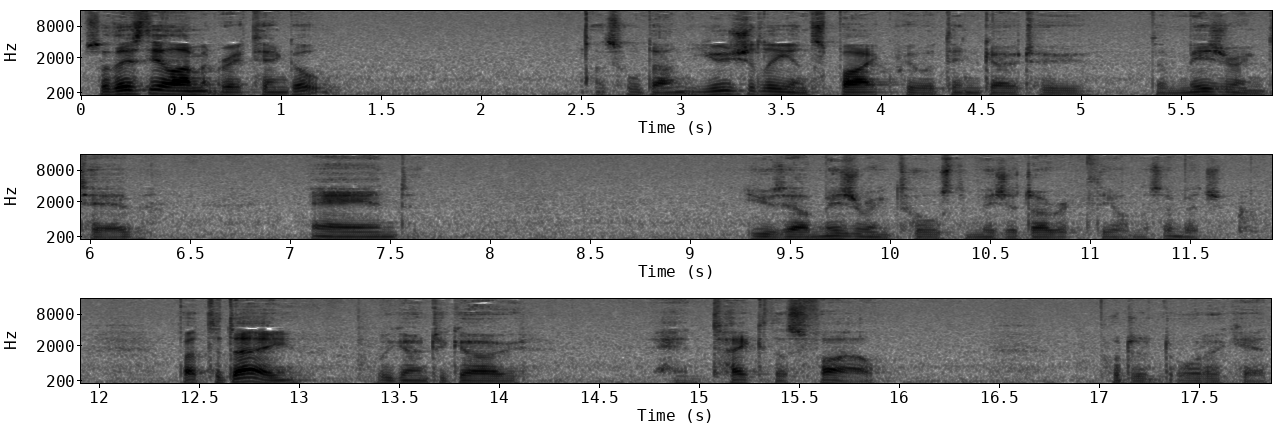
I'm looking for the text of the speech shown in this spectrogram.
So there's the alignment rectangle. That's all done. Usually in Spike we would then go to the measuring tab and use our measuring tools to measure directly on this image. But today we're going to go and take this file, put it into AutoCAD.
